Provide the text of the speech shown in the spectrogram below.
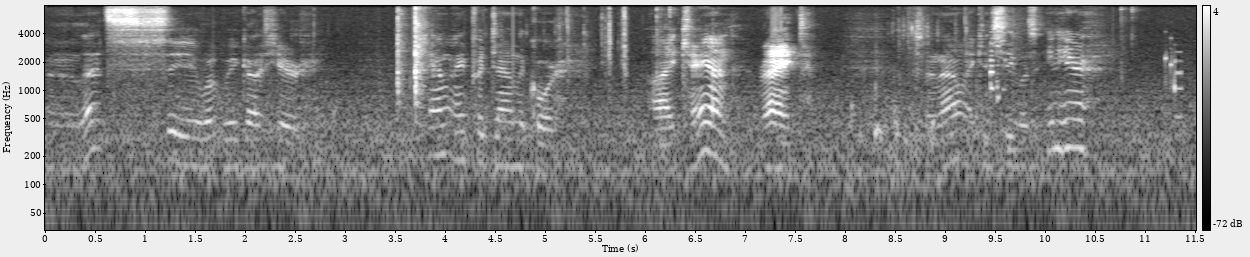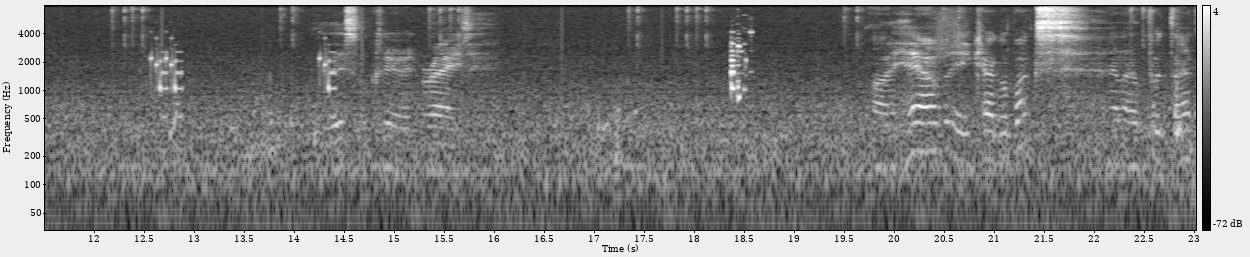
Uh, let's see what we got here. Can I put down the core? I can! Right. So now I can see what's in here. This will clear it, right. I have a cargo box and I'll put that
